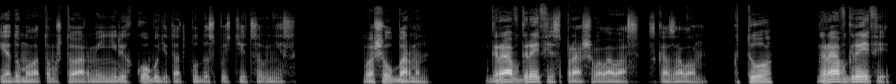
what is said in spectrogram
Я думал о том, что армии нелегко будет оттуда спуститься вниз. Вошел бармен. «Граф Грефи спрашивал о вас», — сказал он. «Кто?» «Граф Грефи.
